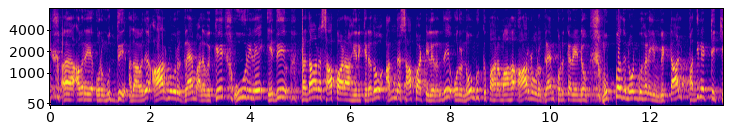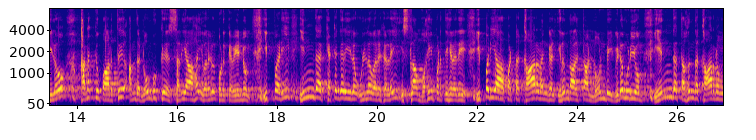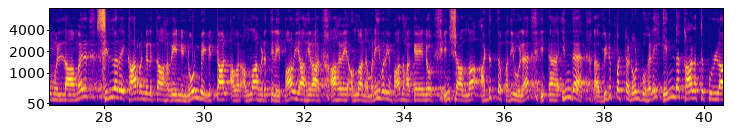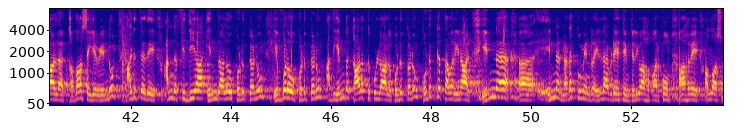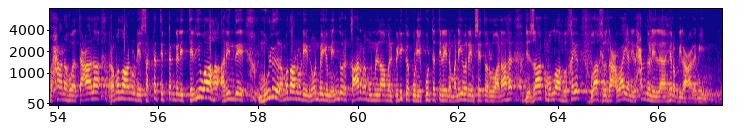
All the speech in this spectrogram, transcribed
அவர் ஒரு முத்து அதாவது ஆறுநூறு கிராம் அளவுக்கு ஊரிலே எது பிரதான சாப்பாடாக இருக்கிறதோ அந்த சாப்பாட்டிலிருந்து ஒரு நோன்புக்கு பாரமாக ஆறுநூறு கிராம் கொடுக்க வேண்டும். முப்பது நோன்புகளையும் விட்டால் பதினெட்டு கிலோ கணக்கு பார்த்து அந்த நோன்புக்கு சரியாக இவர்கள் கொடுக்க வேண்டும். இப்படி இந்த கேட்டகரியில் உள்ளவர்களை இஸ்லாம் வகைப்படுத்துகிறது. இப்படியாப்பட்ட காரணங்கள் இருந்தால்தான் நோன்பை விட முடியும். எந்த தகுந்த காரணமும் இல்லாமல் சில்லறை காரணங்களுக்காக வேண்டி நோன்பை விட்டால் அவர் அல்லாஹ்விடத்திலே பாவியாகிறார். ஆகவே அல்லாஹ் நம் அனைவரையும் பாதுகாக்க வேண்டும். இன்ஷா அல்லாஹ் அடுத்த பதிவுல இந்த விடுபட்ட நோன்புகளை எந்த காலத்துக்குள்ளால கதா செய்ய வேண்டும்? அடுத்தது அந்த ஃபிதியா எந்த அளவு கொடுக்கணும்? எவ்வளவு கொடுக்கணும் அது எந்த காலத்துக்குள்ளால கொடுக்கணும் கொடுக்க தவறினால் என்ன என்ன நடக்கும் என்ற எல்லா விடயத்தையும் தெளிவாக பார்ப்போம். ஆகவே அல்லாஹ் சுப்ஹானஹு தாலா ரமதானுடைய சட்டத்திட்டங்களை தெளிவாக அறிந்து முழு ரமதானுடைய நோன்பையும் எந்த ஒரு காரணமும் இல்லாமல் பிடிக்கக்கூடிய கூட்டத்திலே நம் அனைவரையும் சேர்த்தருள்வானாக ஜஸாக்குமுல்லாஹு ஹைர் வாஹிரு தஅவாயன். அல்ஹம்துலில்லாஹி ரபில் ஆலமீன்.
